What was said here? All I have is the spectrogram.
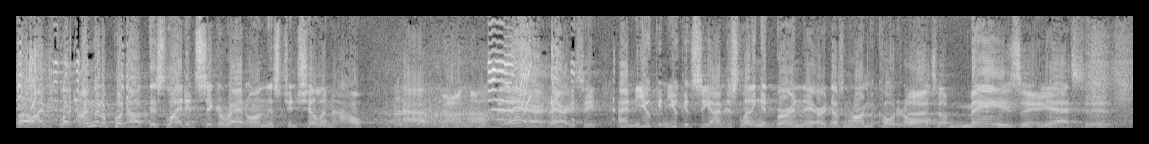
Well, I, look, I'm going to put out this lighted cigarette on this chinchilla now. Uh, There, there, you see, and you can you can see I'm just letting it burn there. It doesn't harm the coat at all. That's amazing. yes, it is.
